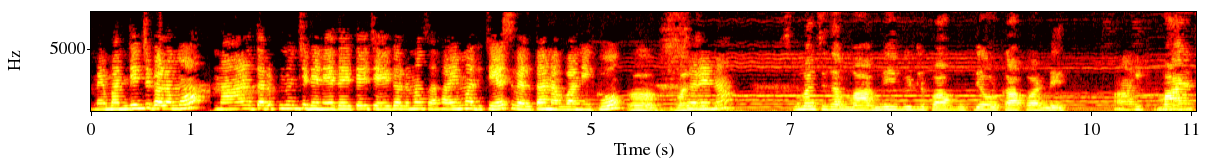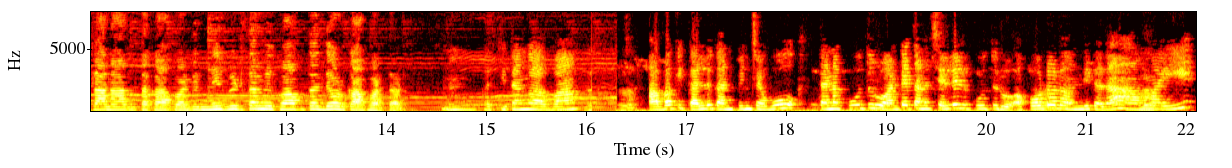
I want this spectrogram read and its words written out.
మేము అందించగలమో నా తరపు నుంచి నేను ఏదైతే చేయగలనో సహాయం అది చేసి వెళ్తానవ్వా నీకు? సరేనా? మంచిదమ్మా. మీ బిడ్డల పాప దేవుడు ఇప్- మా ఇంట్లో అనాథత కాపాడి మీ బిడ్డతో మీ పాపతో దేవుడు కాపాడతాడు. ఖచ్చితంగా అవ్వా. అవ్వకి కళ్ళు కనిపించవు. తన కూతురు అంటే తన చెల్లెలు కూతురు ఆ ఫోటోలో ఉంది కదా ఆ అమ్మాయి.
